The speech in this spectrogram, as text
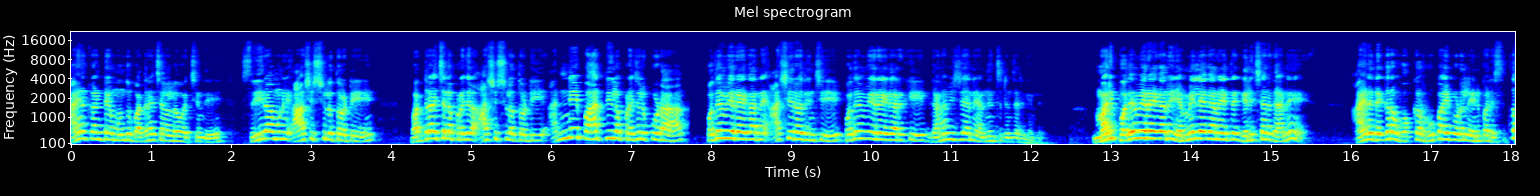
ఆయన కంటే ముందు భద్రాచలంలో వచ్చింది. శ్రీరాముని ఆశిష్యులతోటి భద్రాచల ప్రజల ఆశిష్యులతోటి అన్ని పార్టీల ప్రజలు కూడా పొదెం వీరయ్య గారిని ఆశీర్వదించి పొదెం వీరయ్య గారికి ఘన విజయాన్ని అందించడం జరిగింది. మరి పొదెం వీరయ్య గారు ఎమ్మెల్యేగానైతే గెలిచారు కానీ ఆయన దగ్గర ఒక్క రూపాయి కూడా లేని పరిస్థితి.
